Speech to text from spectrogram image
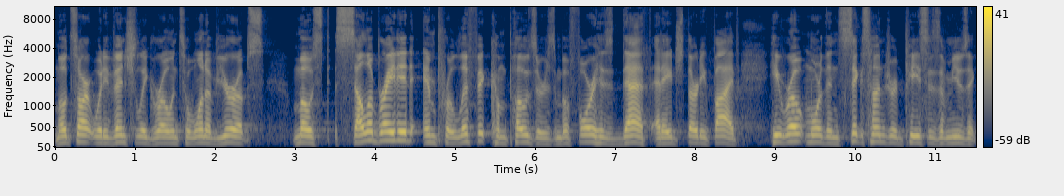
Mozart would eventually grow into one of Europe's most celebrated and prolific composers, and before his death at age 35, he wrote more than 600 pieces of music.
